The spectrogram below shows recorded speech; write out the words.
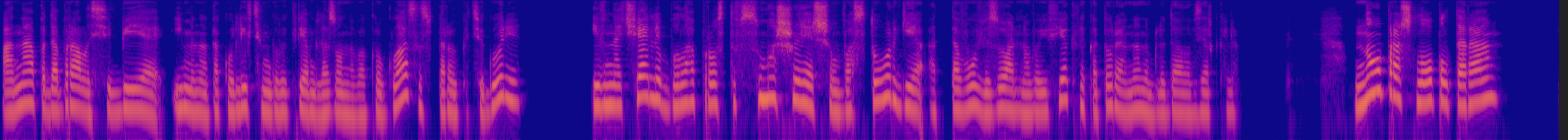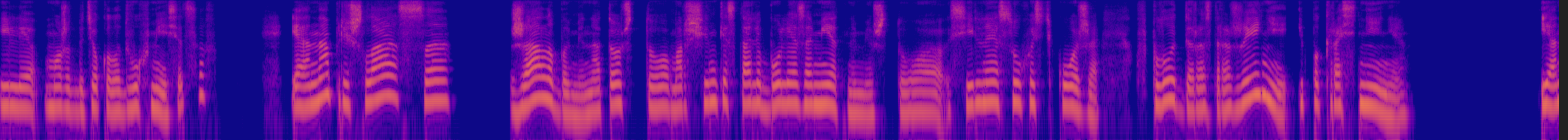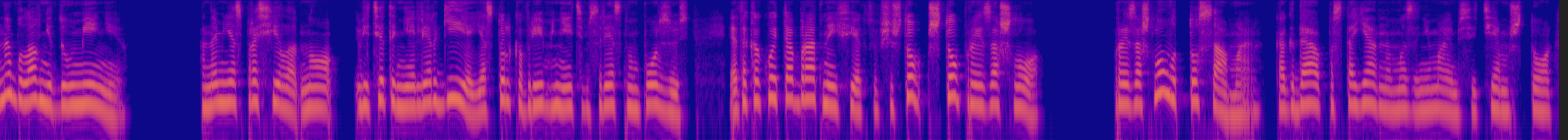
она подобрала себе именно такой лифтинговый крем для зоны вокруг глаз из второй категории, и вначале была просто в сумасшедшем восторге от того визуального эффекта, который она наблюдала в зеркале. Но прошло полтора или, может быть, около двух месяцев, и она пришла с жалобами на то, что морщинки стали более заметными, что сильная сухость кожи, вплоть до раздражения и покраснения. И она была в недоумении. Она меня спросила, но ведь это не аллергия, я столько времени этим средством пользуюсь. Это какой-то обратный эффект. Вообще, что, что произошло? Произошло вот то самое, когда постоянно мы занимаемся тем, что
